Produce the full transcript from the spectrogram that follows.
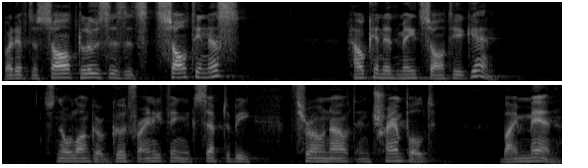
but if the salt loses its saltiness, how can it made salty again? It's no longer good for anything except to be thrown out and trampled by men.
